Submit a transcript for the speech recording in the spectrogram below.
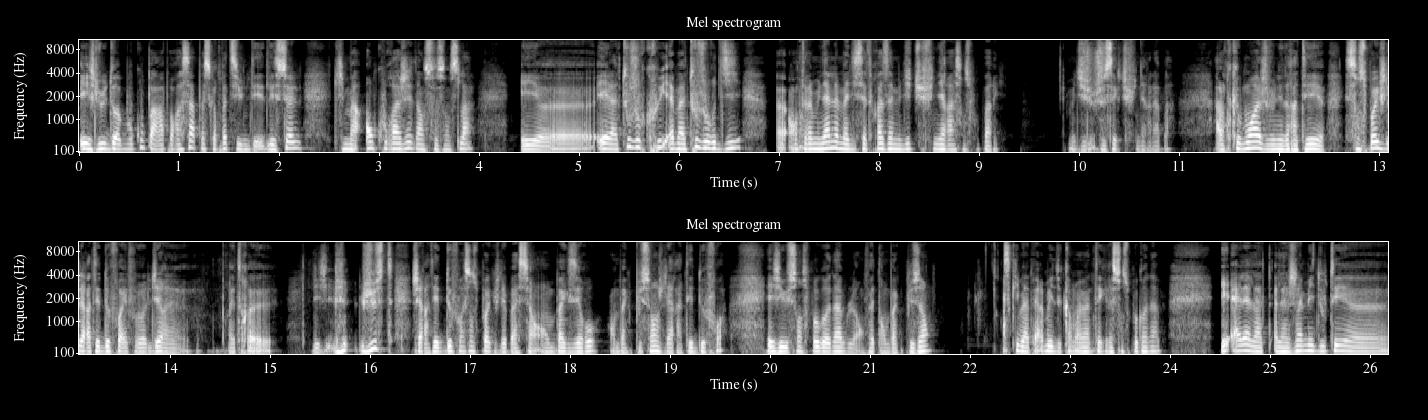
et je lui dois beaucoup par rapport à ça parce qu'en fait c'est une des seules qui m'a encouragé dans ce sens-là. Et, euh, et elle a toujours cru elle m'a toujours dit euh, en terminale elle m'a dit cette phrase elle m'a dit tu finiras Sciences Po Paris elle m'a dit je, sais que tu finiras là-bas alors que moi je venais de rater Sciences Po je l'ai raté deux fois il faut le dire euh, pour être euh, juste j'ai raté deux fois Sciences Po que je l'ai passé en, bac 0 en bac plus 1 je l'ai raté deux fois. Et j'ai eu Sciences Po Grenoble en fait en bac plus 1 ce qui m'a permis de quand même intégrer Sciences Po Grenoble. Et elle, elle a, elle a jamais douté, euh,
